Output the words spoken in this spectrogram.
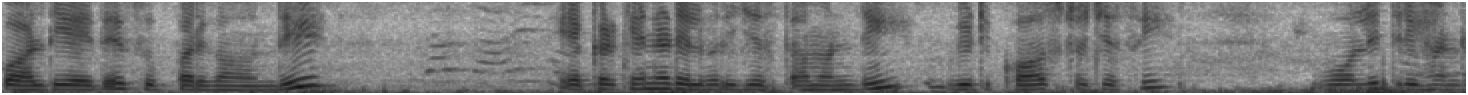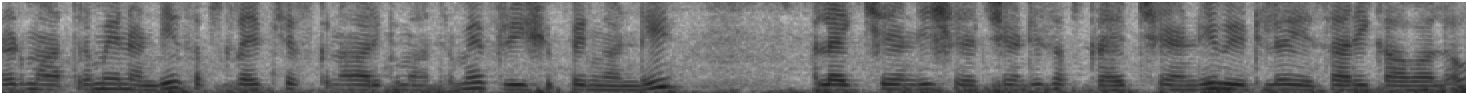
క్వాలిటీ అయితే సూపర్గా ఉంది. ఎక్కడికైనా డెలివరీ చేస్తామండి. వీటి కాస్ట్ వచ్చేసి ఓన్లీ త్రీ హండ్రెడ్ మాత్రమేనండి. సబ్స్క్రైబ్ చేసుకున్న వారికి మాత్రమే ఫ్రీ షిప్పింగ్ అండి. లైక్ చేయండి షేర్ చేయండి సబ్స్క్రైబ్ చేయండి. వీటిలో ఏ సారీ కావాలో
